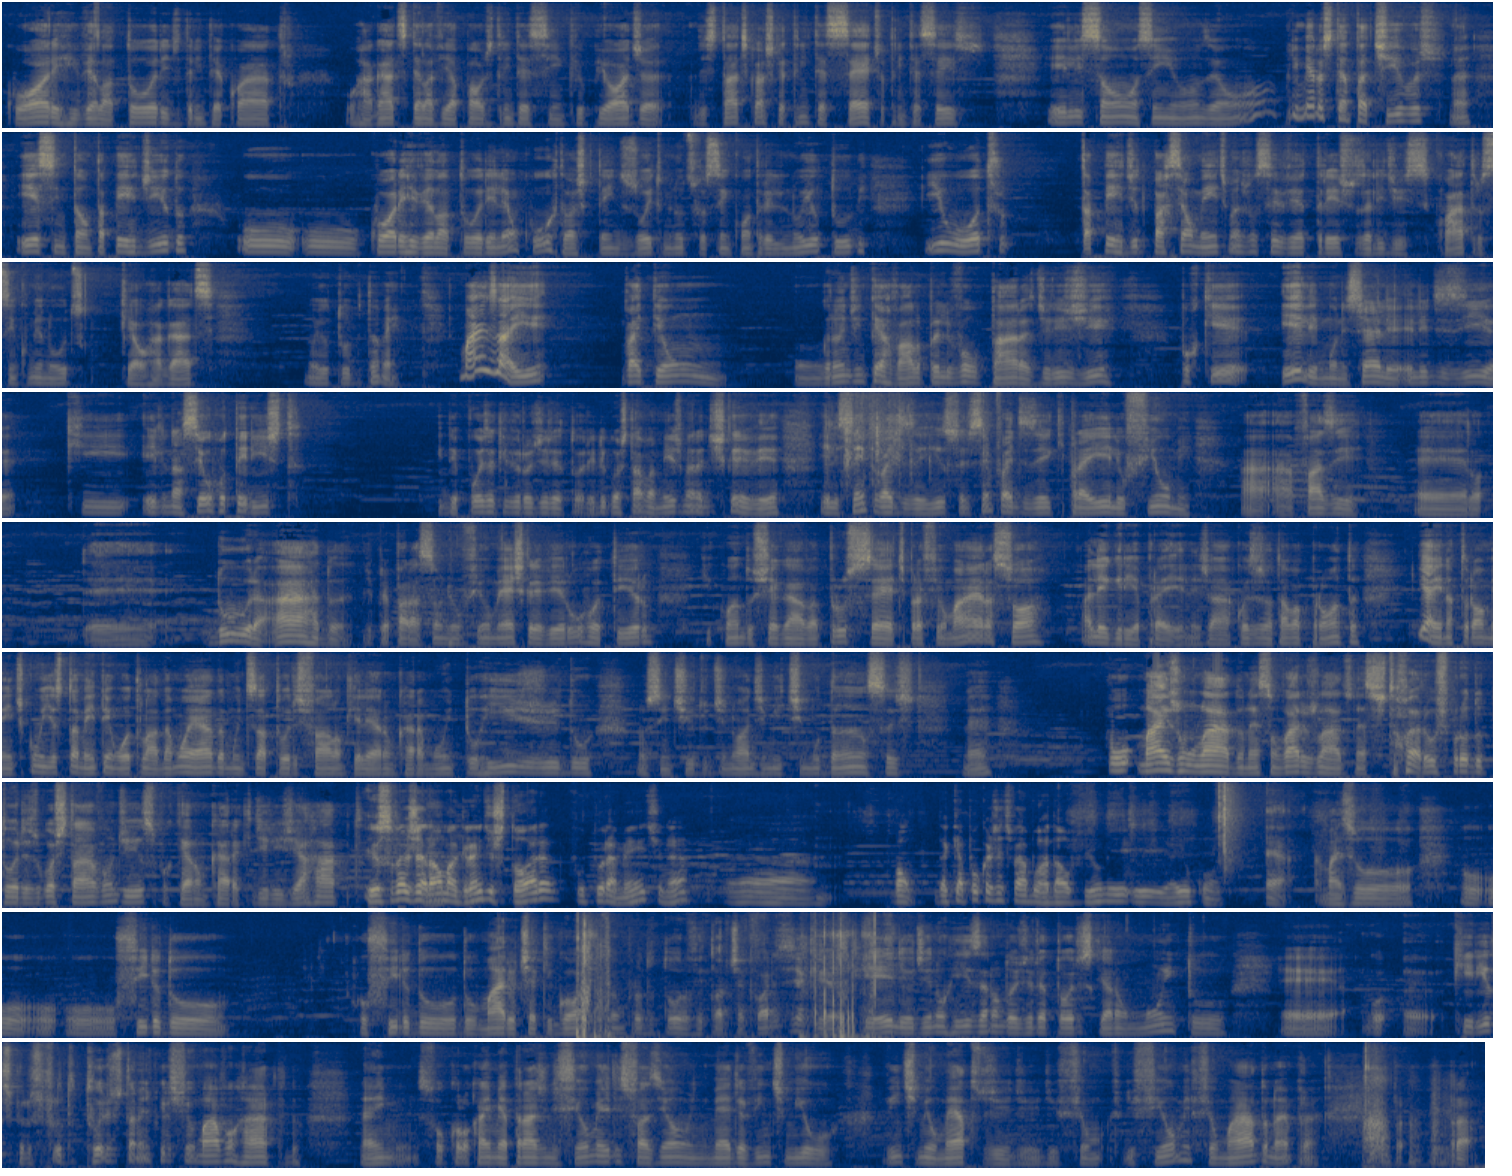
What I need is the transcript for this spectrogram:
Cuore Rivelatore de 34, o Ragazzi della Via Pau de 35 e o Pioggia de Static, eu acho que é 37 ou 36, eles são assim, vamos dizer, um, primeiras tentativas, né? Esse então está perdido. O, o Cuore Rivelatore ele é um curto, eu acho que tem 18 minutos, você encontra ele no YouTube, e o outro está perdido parcialmente, mas você vê trechos ali de 4, 5 minutos, que é o Ragazzi, no YouTube também. Mas aí vai ter um, um grande intervalo para ele voltar a dirigir, porque ele, Monicelli, ele dizia que ele nasceu roteirista e depois é que virou diretor. Ele gostava mesmo era de escrever. Ele sempre vai dizer isso. Ele sempre vai dizer que para ele o filme, a, a fase é, é, dura, árdua de preparação de um filme é escrever o roteiro. Que quando chegava para o set para filmar era só alegria para ele. Já a coisa já estava pronta. E aí, naturalmente, com isso também tem o outro lado da moeda. Muitos atores falam que ele era um cara muito rígido, no sentido de não admitir mudanças, né? O, mais um lado, né? São vários lados nessa história. Os produtores gostavam disso, porque era um cara que dirigia rápido. Isso vai gerar né? uma grande história futuramente, né? É... Bom, daqui a pouco a gente vai abordar o filme e aí eu conto. É, mas o, o, o, o filho do o filho do, do Mário Tchekigori, que foi um produtor, o Vitório Tchekigori, dizia que, ele e o Dino Riz eram dois diretores que eram muito é, é, queridos pelos produtores justamente porque eles filmavam rápido. Né? Se for colocar em metragem de filme, eles faziam em média 20 mil, 20 mil metros de, de, de, film, de filme filmado né? para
